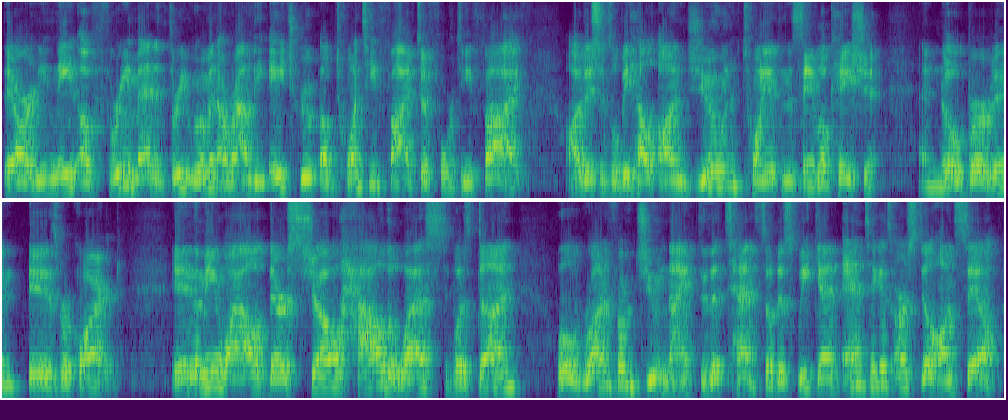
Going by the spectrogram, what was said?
They are in need of three men and three women around the age group of 25 to 45. Auditions will be held on June 20th in the same location, and no bourbon is required. In the meanwhile, their show How the West Was Done will run from June 9th through the 10th, so this weekend, and tickets are still on sale.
